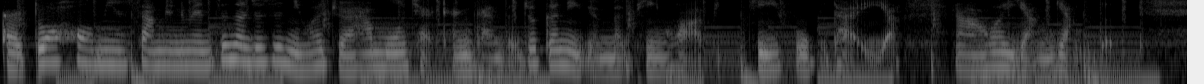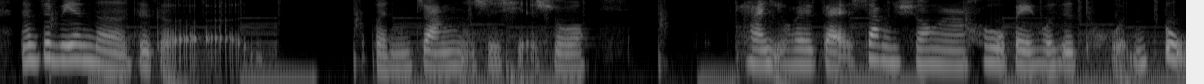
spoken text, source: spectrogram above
耳朵后面、上面那边，真的就是你会觉得它摸起来干干的，就跟你原本平滑皮肌肤不太一样，然后会痒痒的。那这边的这个文章呢是写说，它也会在上胸啊、后背或是臀部，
